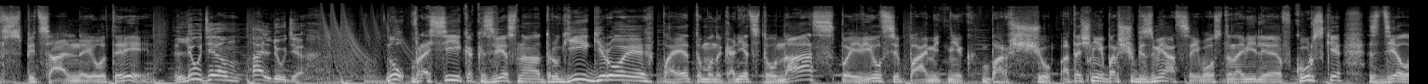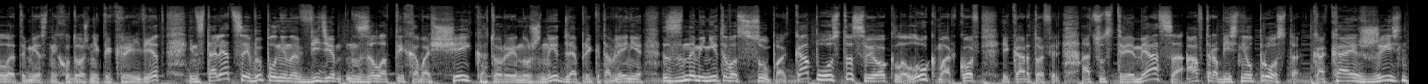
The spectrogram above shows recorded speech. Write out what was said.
в специальной лотерее. Людям о людях. Ну, в России, как известно, другие герои, поэтому, наконец-то, у нас появился памятник борщу. А точнее, борщу без мяса. Его установили в Курске, сделал это местный художник и краевед. Инсталляция выполнена в виде золотых овощей, которые нужны для приготовления знаменитого супа. Капуста, свекла, лук, морковь и картофель. Отсутствие мяса автор объяснил просто. Какая жизнь,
